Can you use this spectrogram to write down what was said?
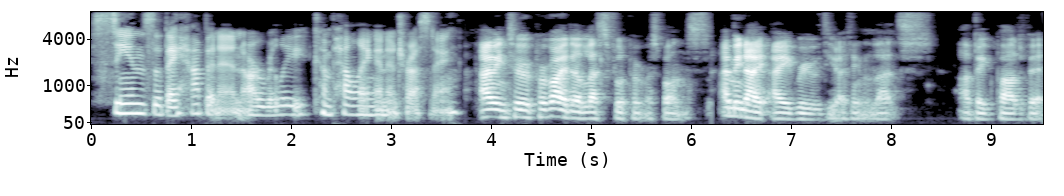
scenes that they happen in are really compelling and interesting. I mean, to provide a less flippant response, I mean, I, I agree with you. I think that that's a big part of it.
